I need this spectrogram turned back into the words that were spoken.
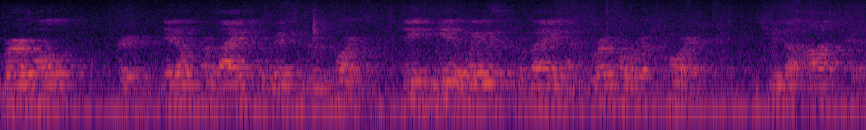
verbal, or they don't provide for written reports. They can get away with providing a verbal report to the hospital.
